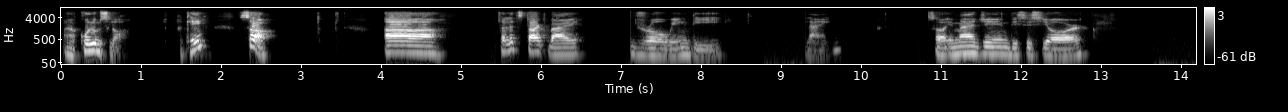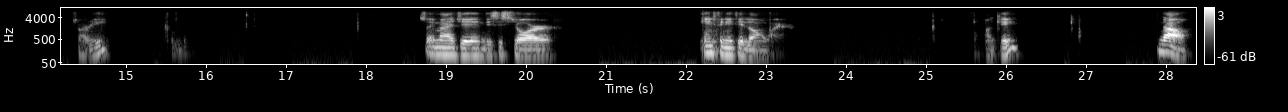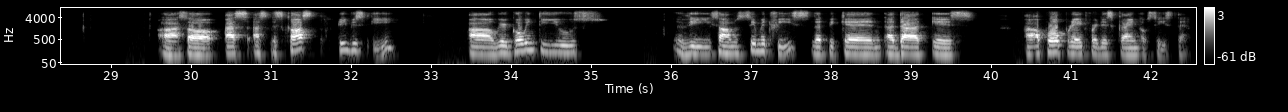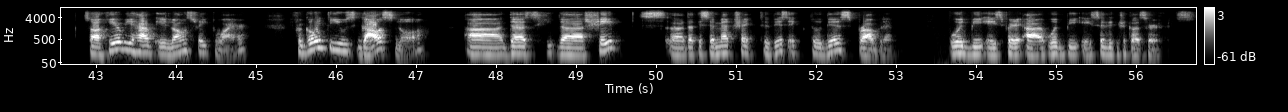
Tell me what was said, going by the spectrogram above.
uh, Coulomb's law. Okay, so uh, so let's start by drawing the line. So imagine this is your, sorry. So imagine this is your infinity long wire. Okay. Now, uh, so as, as discussed previously, uh, we're going to use the some symmetries that we can uh, that is uh, appropriate for this kind of system. So here we have a long straight wire. If we're going to use Gauss law, uh, the the shapes uh, that is symmetric to this to this problem would be a sphere would be a cylindrical surface.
